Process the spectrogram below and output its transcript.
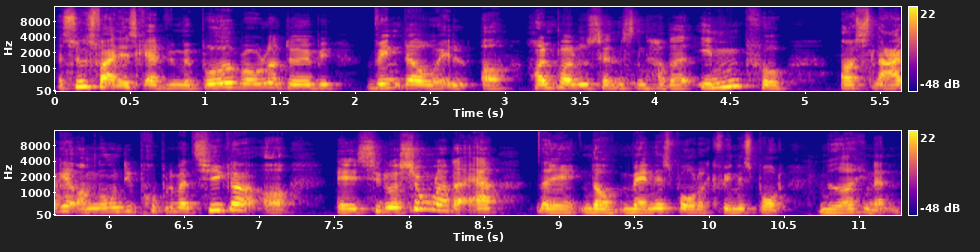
jeg synes faktisk, at vi med både roller derby, vinter-OL og håndboldudsendelsen har været inde på at snakke om nogle af de problematikker og øh, situationer, der er, øh, når mandesport og kvindesport møder hinanden.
